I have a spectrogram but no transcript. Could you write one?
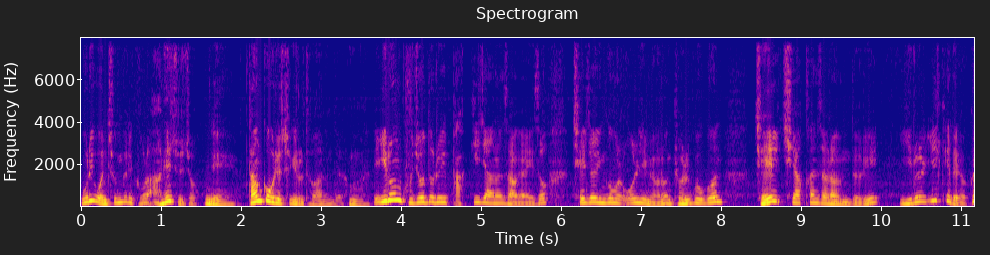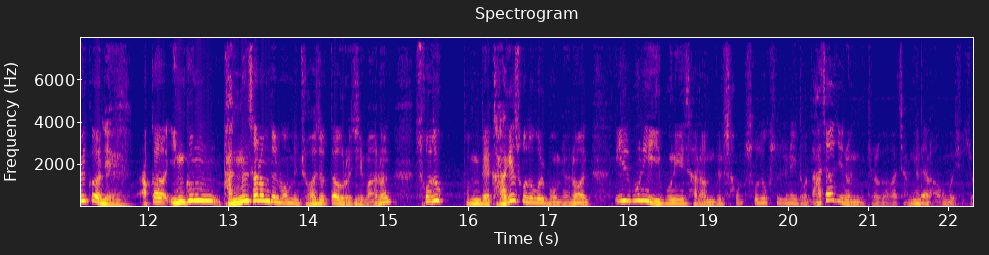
우리 원청들이 그걸 안 해주죠. 예. 단가 우려치기를 더 하는데요. 음. 이런 구조들이 바뀌지 않은 상황에서 최저임금을 올리면은 결국은 제일 취약한 사람들이 일을 잃게 돼요. 그러니까 예. 아까 임금 받는 사람들만 좋아졌다 그러지만은 소득 분배 가계 소득을 보면은 1분위, 2분위 사람들 소득 수준이 더 낮아지는 결과가 작년에 나온 것이죠.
